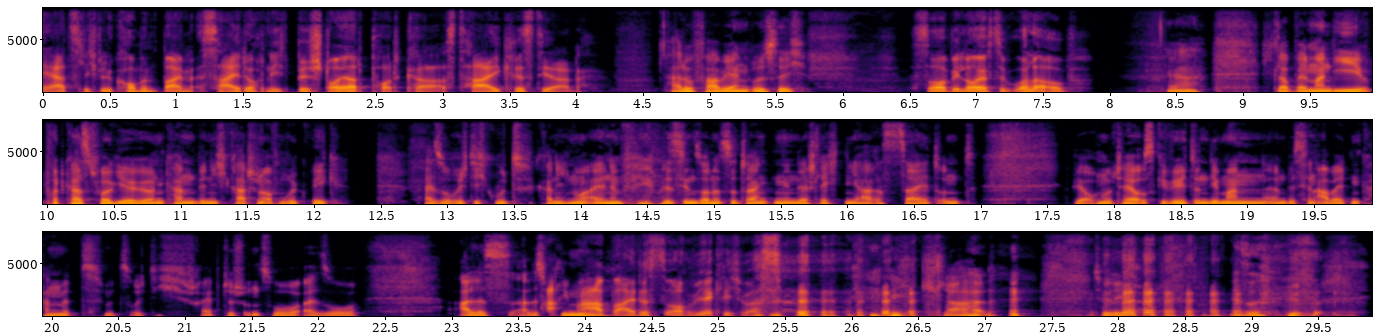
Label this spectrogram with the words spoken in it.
Herzlich willkommen beim Sei doch nicht besteuert Podcast. Hi Christian. Hallo Fabian, grüß dich. So, wie läuft's im Urlaub? Ja, ich glaube, wenn man die Podcast-Folge hier hören kann, bin ich gerade schon auf dem Rückweg. Also richtig gut, kann ich nur allen empfehlen, ein bisschen Sonne zu tanken in der schlechten Jahreszeit und habe ja auch ein Hotel ausgewählt, in dem man ein bisschen arbeiten kann mit, mit so richtig Schreibtisch und so. Also alles, alles prima. Arbeitest du auch wirklich was? Klar, natürlich. Also,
